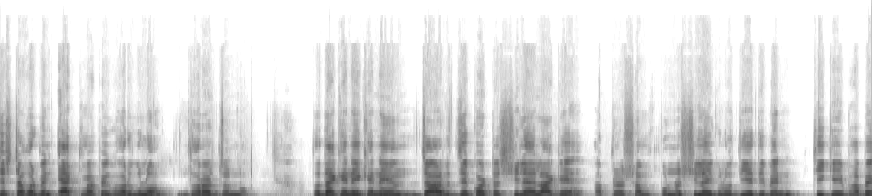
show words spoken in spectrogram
চেষ্টা করবেন এক মাপে ঘরগুলো ধরার জন্য। তো দেখেন এখানে যার যে কয়টা সেলাই লাগে, আপনার সম্পূর্ণ সেলাইগুলো দিয়ে দিবেন ঠিক এইভাবে।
